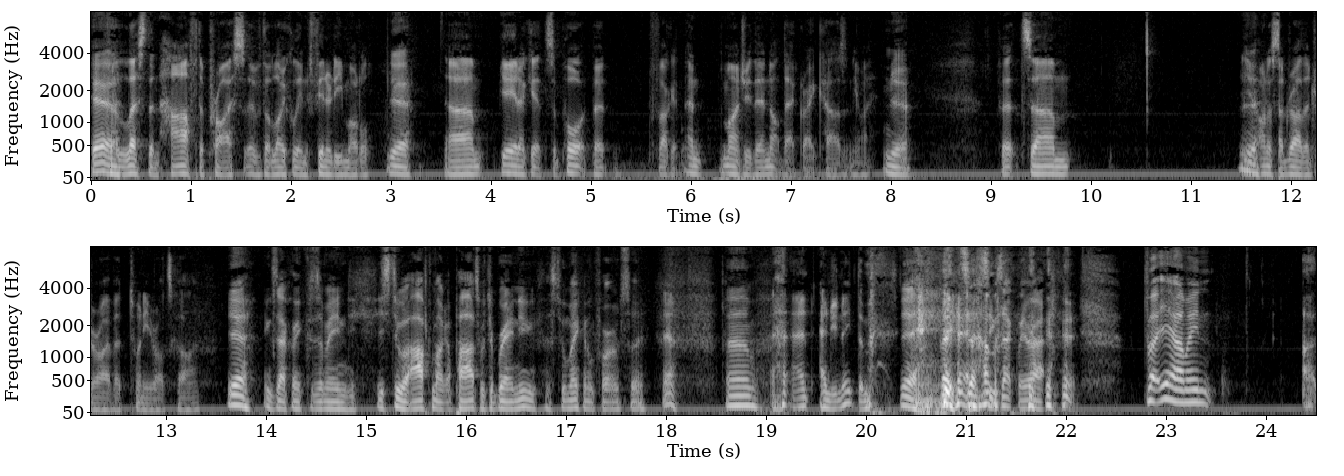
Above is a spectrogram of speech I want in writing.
Yeah. for less than half the price of the local Infiniti model. Yeah, Um, yeah, you don't get support, but fuck it. And mind you, they're not that great cars anyway. yeah, But um, yeah, Yeah. honestly, I'd rather drive a 20 year old Skyline. yeah. Exactly. Because I mean, you still got aftermarket parts which are brand new. They're still making them for them. So Yeah. um, and, and you need them. yeah, But, yeah, that's um, exactly right. but yeah, I mean, uh,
